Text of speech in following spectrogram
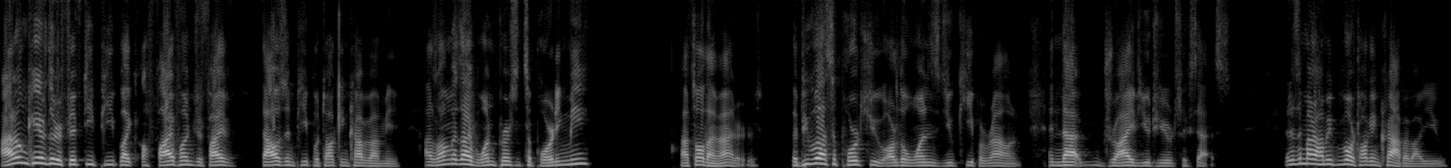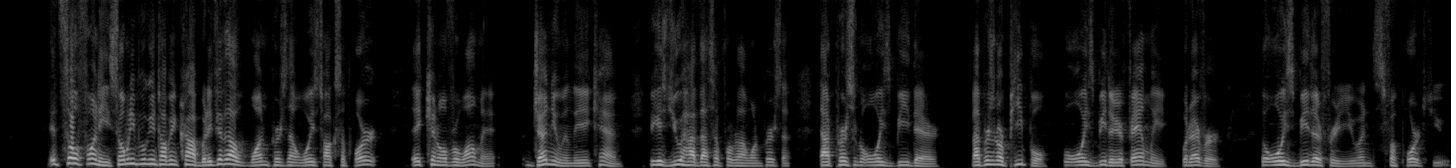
I don't care if there are 50 people, like a 500, 5,000 people talking crap about me. As long as I have one person supporting me, that's all that matters. The people that support you are the ones you keep around and that drive you to your success. It doesn't matter how many people are talking crap about you. It's so funny. So many people can talking crap, but if you have that one person that always talks support, it can overwhelm it. Genuinely, it can because you have that support from that one person. That person will always be there. That person or people will always be there. Your family, whatever, they'll always be there for you and support you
